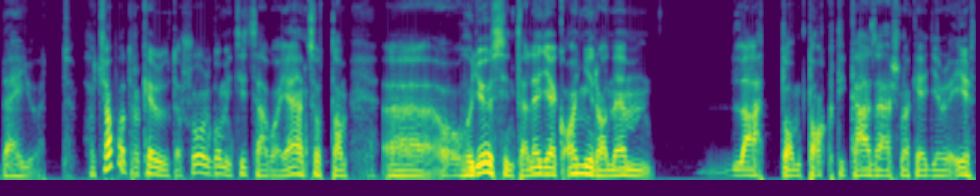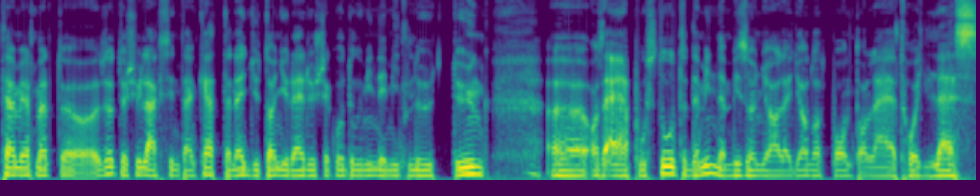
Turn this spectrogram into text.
bejött. Ha csapatra került a sor, Gomi cicával játszottam, ö, hogy őszinte legyek, annyira nem láttam taktikázásnak egyelőre értelmért, mert az ötös világszinten ketten együtt annyira erősek voltunk, hogy minden mit lőttünk, az elpusztult, de minden bizonyal egy adott ponton lehet, hogy lesz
